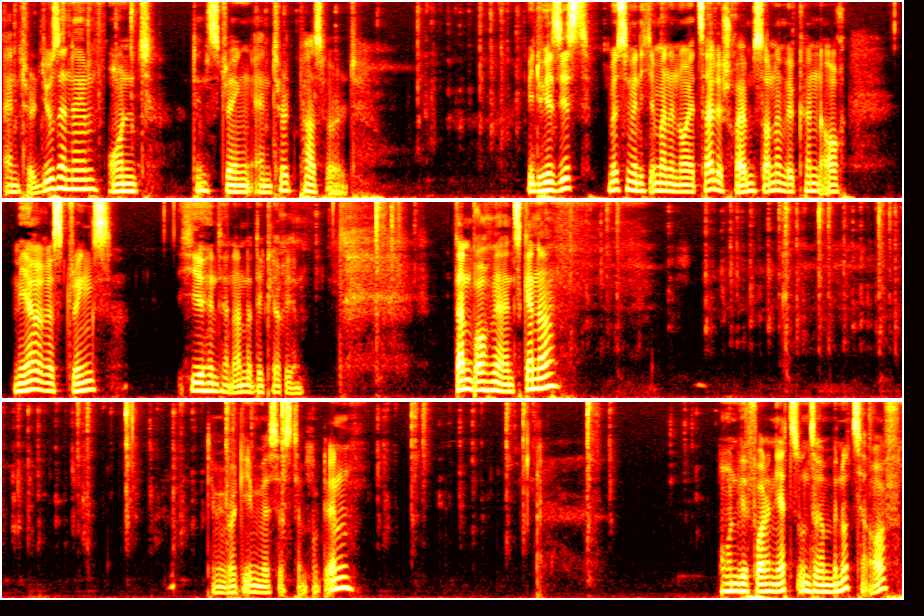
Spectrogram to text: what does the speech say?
entered username und den String entered password. Wie du hier siehst, müssen wir nicht immer eine neue Zeile schreiben, sondern wir können auch mehrere Strings hier hintereinander deklarieren. Dann brauchen wir einen Scanner. Dem übergeben wir system.in. Und wir fordern jetzt unseren Benutzer auf,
